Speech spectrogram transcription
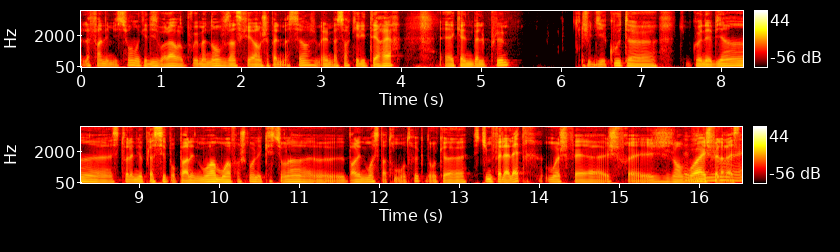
la fin d'émission. Donc, ils disent voilà, vous pouvez maintenant vous inscrire. J'appelle ma soeur, j'appelle ma soeur qui est littéraire, qui a une belle plume. Je lui dis écoute, me connais bien, euh, c'est toi la mieux placée pour parler de moi. Moi, franchement, les questions-là, euh, parler de moi, c'est pas trop mon truc. Donc, euh, si tu me fais la lettre, moi, je fais, je ferai, l'envoie et je fais le reste.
